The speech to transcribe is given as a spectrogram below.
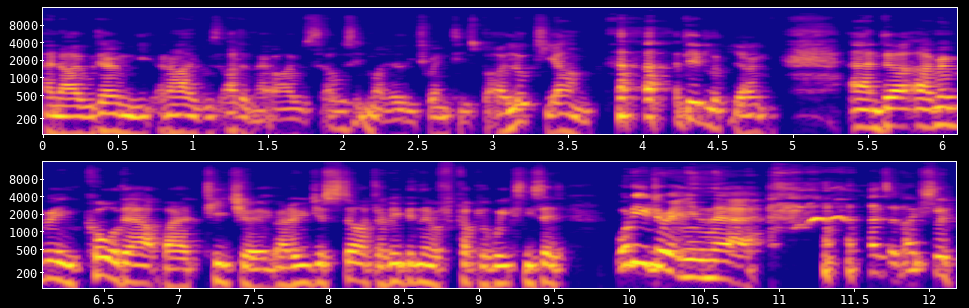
and I would only, and I was, I don't know, I was, I was in my early twenties, but I looked young. I did look young, and uh, I remember being called out by a teacher he just started. I'd been there for a couple of weeks, and he said, "What are you doing in there?" I said, "Actually,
